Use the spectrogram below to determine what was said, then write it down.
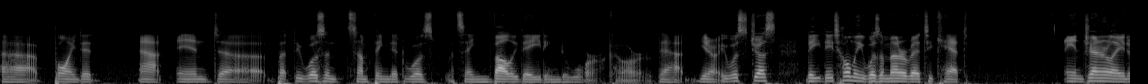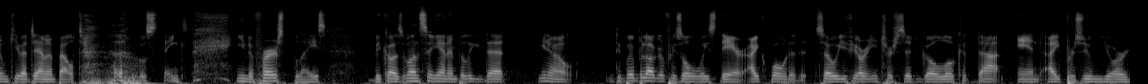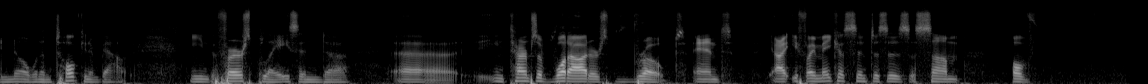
uh, pointed at, and uh, but it wasn't something that was, let's say, invalidating the work or that you know, it was just they they told me it was a matter of etiquette. And generally, I don't give a damn about those things in the first place, because once again, I believe that you know the bibliography is always there. I quoted it. So if you're interested, go look at that. And I presume you already know what I'm talking about in the first place. And uh, uh, in terms of what others wrote. And I, if I make a synthesis, a sum of,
